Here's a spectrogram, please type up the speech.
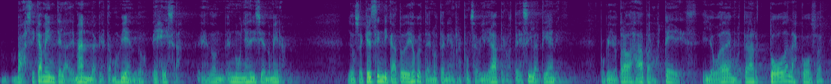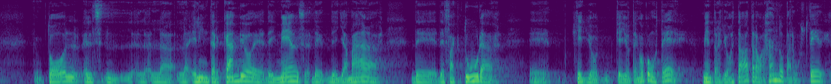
básicamente la demanda que estamos viendo es esa. Es donde Núñez diciendo, mira, yo sé que el sindicato dijo que ustedes no tenían responsabilidad, pero ustedes sí la tienen, porque yo trabajaba para ustedes y yo voy a demostrar todas las cosas, todo el, intercambio de, emails, de, llamadas, de, de facturas eh, que, yo, que yo tengo con ustedes, mientras yo estaba trabajando para ustedes.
